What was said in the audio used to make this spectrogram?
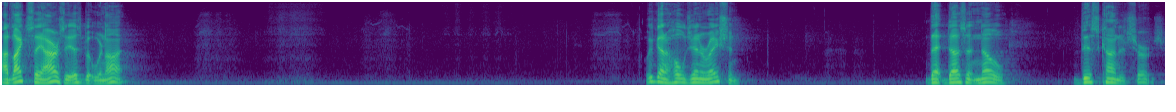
I'd like to say ours is, but we're not. We've got a whole generation that doesn't know this kind of church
